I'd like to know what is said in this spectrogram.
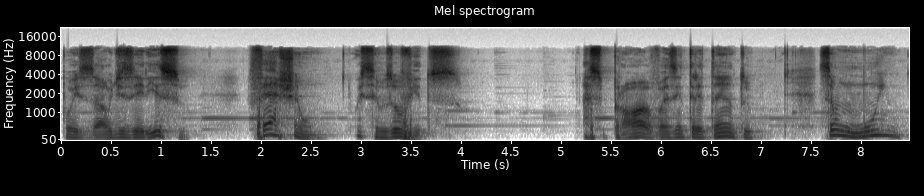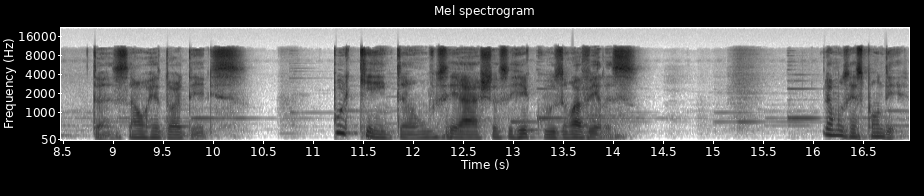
pois ao dizer isso, fecham os seus ouvidos. As provas, entretanto, são muitas ao redor deles. Por que então você acha se recusam a vê-las? Vamos responder.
